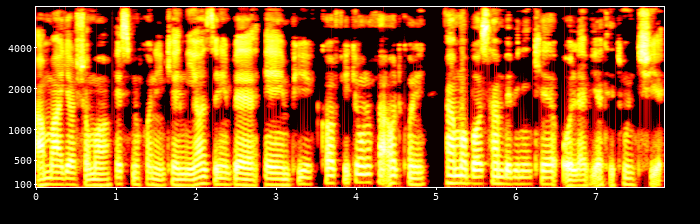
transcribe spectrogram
اما اگر شما حس می‌کنین که نیاز دارین به AMP کافیه که اونو فعال کنید اما باز هم ببینید که اولویتتون چیه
